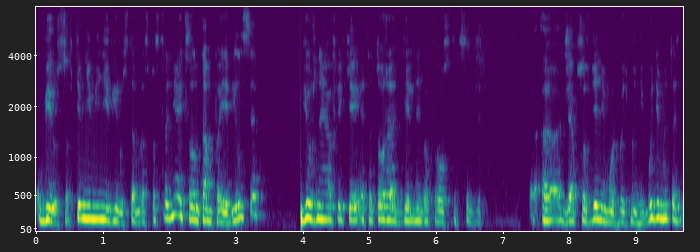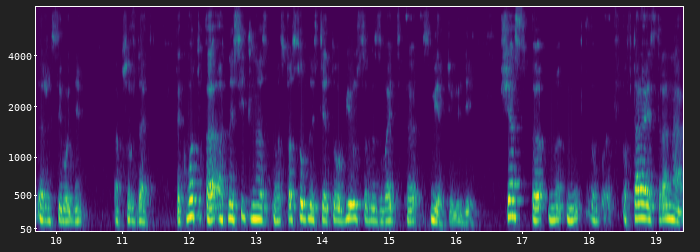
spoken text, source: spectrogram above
вирусов. Тем не менее, вирус там распространяется, он там появился. В Южной Африке это тоже отдельный вопрос, так сказать, для обсуждения. Может быть, мы не будем это даже сегодня обсуждать. Так вот, э, относительно способности этого вируса вызывать э, смерть у людей. Сейчас э, вторая страна,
